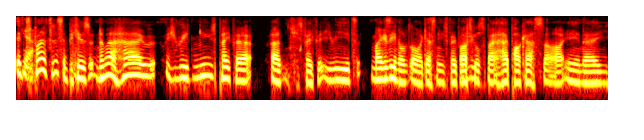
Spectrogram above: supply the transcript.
it's yeah. surprising to listen because no matter how you read newspaper uh, newspaper, you read magazine or, or I guess newspaper mm-hmm. articles mm-hmm. about how podcasts are in a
